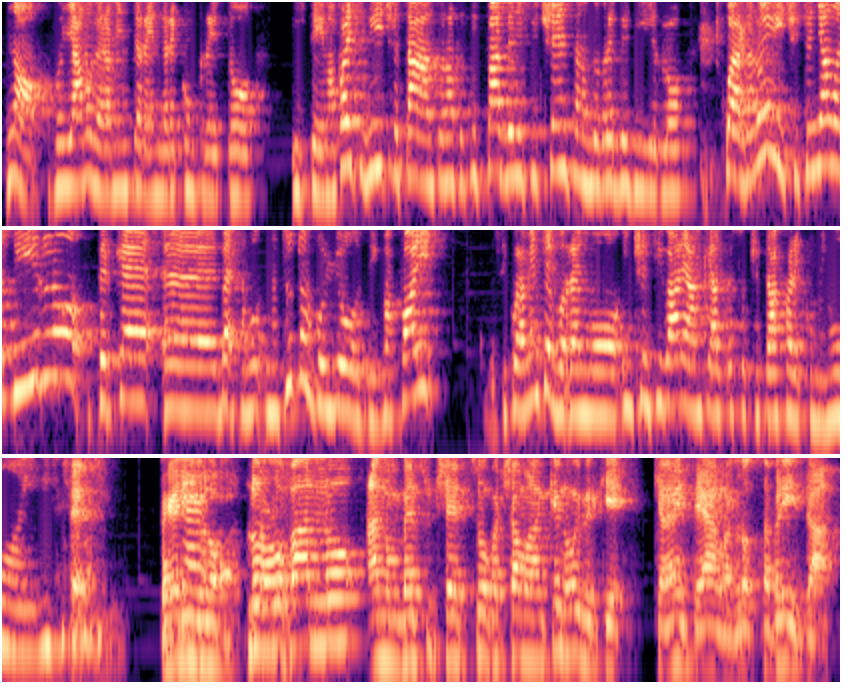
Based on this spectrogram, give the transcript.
No, vogliamo veramente rendere concreto il tema. Poi si dice tanto no, che chi fa beneficenza non dovrebbe dirlo. Guarda, noi ci teniamo a dirlo perché eh, beh, siamo innanzitutto orgogliosi, ma poi sicuramente vorremmo incentivare anche altre società a fare come noi. Certo. Magari dicono loro lo fanno, hanno un bel successo, facciamolo anche noi perché chiaramente ha una grossa presa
